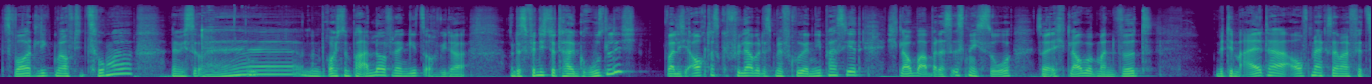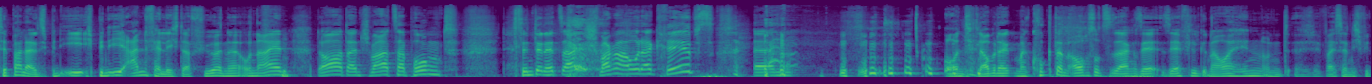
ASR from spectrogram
das Wort liegt mir auf die Zunge. Und dann bin ich so, hä? Und dann brauche ich so ein paar Anläufe, dann geht's auch wieder. Und das finde ich total gruselig, weil ich auch das Gefühl habe, das ist mir früher nie passiert. Ich glaube aber, das ist nicht so, sondern ich glaube, man wird mit dem Alter aufmerksamer für Zipperlein. Also ich bin eh, ich bin eh anfällig dafür, ne? Oh nein, dort ein schwarzer Punkt. Sind denn jetzt sagen, schwanger oder Krebs? Ähm, und ich glaube, da, man guckt dann auch sozusagen sehr, sehr viel genauer hin und ich weiß ja nicht, wie,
